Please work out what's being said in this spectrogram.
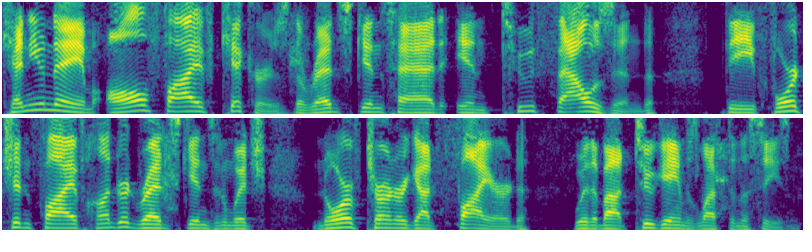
can you name all five kickers the Redskins had in 2000, the Fortune 500 Redskins in which Norv Turner got fired with about 2 games left in the season?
